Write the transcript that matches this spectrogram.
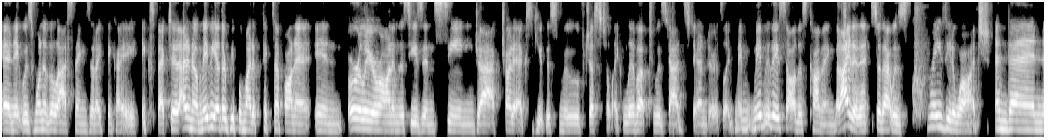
and it was one of the last things that I think I expected. I don't know. Maybe other people might have picked up on it in earlier on in the season, seeing Jack try to execute this move just to like live up to his dad's standards. Like maybe maybe they saw this coming, but I didn't. So that was crazy to watch. And then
